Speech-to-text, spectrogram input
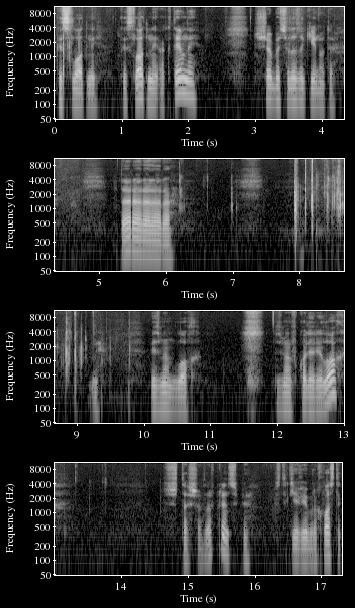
кислотний. Кислотний, активний, щоб сюди закинути. Тарарарара. Візьмемо лох. Візьмемо в кольорі лох. Що що, то в принципі, ось такий віброхвостик.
